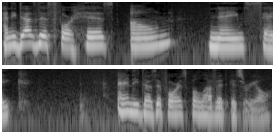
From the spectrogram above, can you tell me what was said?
And he does this for his own name's sake. And he does it for his beloved Israel.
